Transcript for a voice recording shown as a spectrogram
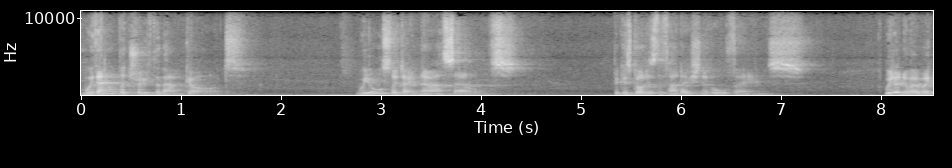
Without the truth about God, we also don't know ourselves, because God is the foundation of all things. We don't know where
